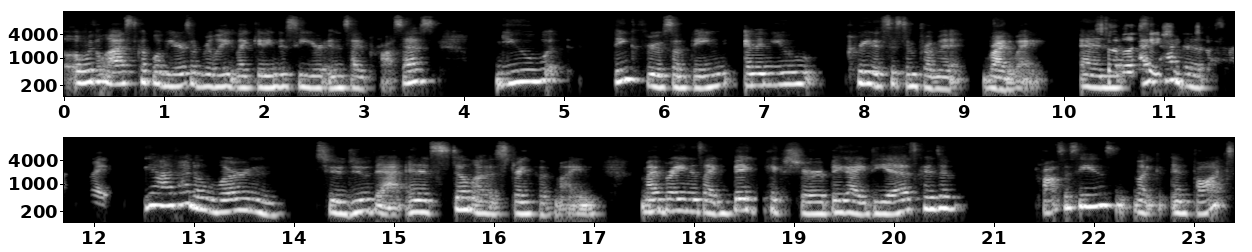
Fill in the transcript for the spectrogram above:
over the last couple of years of really like getting to see your inside process. You think through something and then you create a system from it right away. And I've had to, right. Yeah, I've had to learn to do that. And it's still not a strength of mine. My brain is like big picture, big ideas kinds of processes, like in thought.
